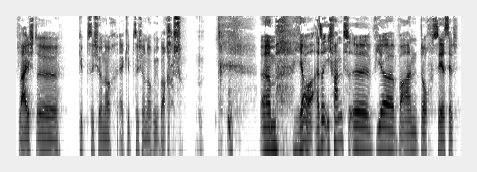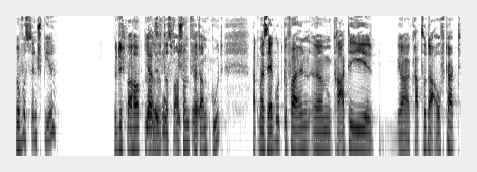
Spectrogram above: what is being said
Vielleicht äh, gibt sich ja noch, ergibt sich ja noch eine Überraschung. Ähm, ja, also ich fand, äh, wir waren doch sehr selbstbewusst im Spiel. Würde ich behaupten. Ja, also das war schon ja. verdammt gut. Hat mir sehr gut gefallen. Ähm, gerade die, ja, gerade so der Auftakt.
